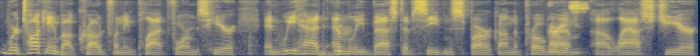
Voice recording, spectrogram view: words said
We're talking about crowdfunding platforms here, and we had Emily Best of Seed and Spark on the program Nice. uh, last year,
